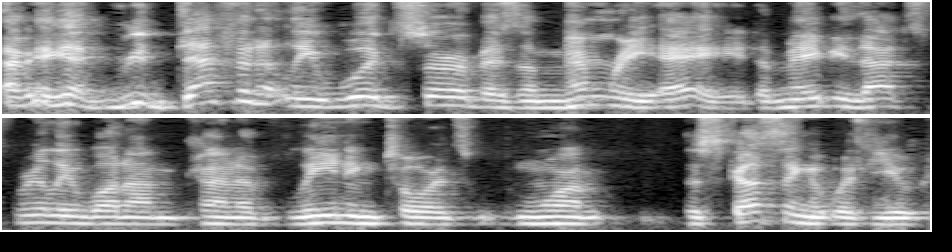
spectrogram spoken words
I mean, it definitely would serve as a memory aid, and maybe that's really what I'm kind of leaning towards more discussing it with you.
